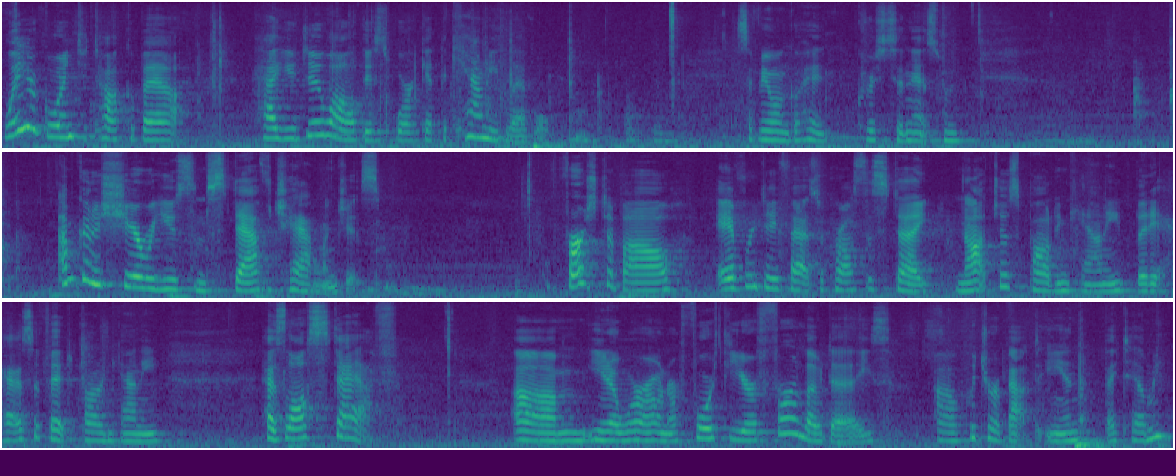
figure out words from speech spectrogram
we are going to talk about how you do all this work at the county level. So if you want to go ahead, the next one. I'm going to share with you some staff challenges. First of all, every DFACS across the state, not just Paulding County, but it has affected Paulding County, has lost staff. Um, you know, we're on our fourth year of furlough days, uh, which are about to end, they tell me.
